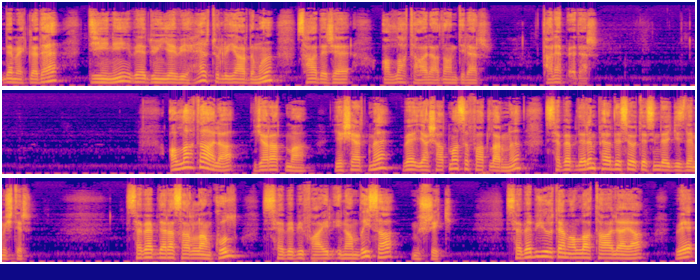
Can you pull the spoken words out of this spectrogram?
Demekle de dini ve dünyevi her türlü yardımı sadece Allah Teala'dan diler, talep eder. Allah Teala yaratma, yeşertme ve yaşatma sıfatlarını sebeplerin perdesi ötesinde gizlemiştir. Sebeplere sarılan kul, sebebi fail inandıysa müşrik. Sebebi yürüten Allah Teala'ya ve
